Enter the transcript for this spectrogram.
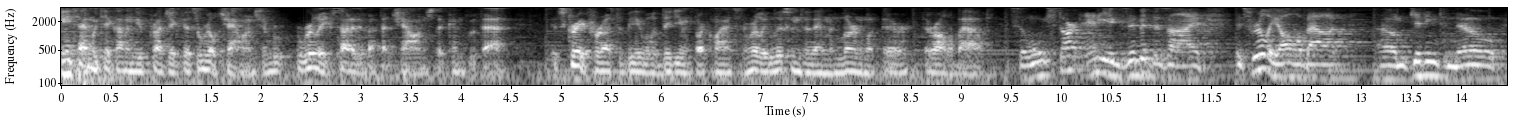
Anytime we take on a new project, it's a real challenge, and we're really excited about that challenge that comes with that. It's great for us to be able to dig in with our clients and really listen to them and learn what they're they're all about. So when we start any exhibit design, it's really all about um, getting to know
